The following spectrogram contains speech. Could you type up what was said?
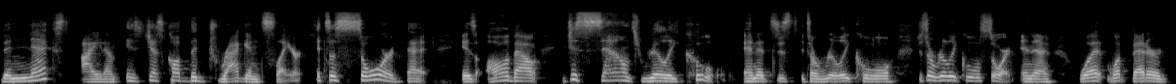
The next item is just called the Dragon Slayer. It's a sword that is all about it just sounds really cool and it's just it's a really cool just a really cool sword and uh, what what better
